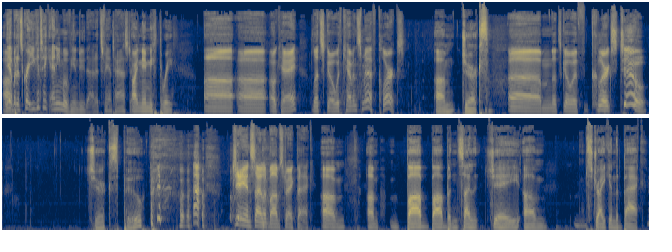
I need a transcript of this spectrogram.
Um, yeah, but it's great. You can take any movie and do that. It's fantastic. All right, name me 3. Uh, uh, okay. Let's go with Kevin Smith, Clerks. Um jerks. Um, let's go with Clerks Two. Jerks poo. Jay and Silent Bob Strike Back. um, um, Bob, Bob, and Silent Jay um, strike in the back.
